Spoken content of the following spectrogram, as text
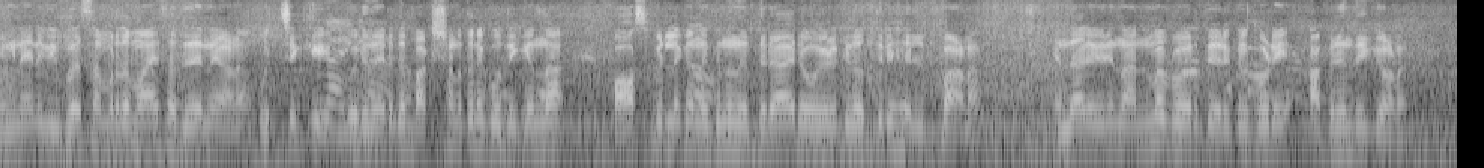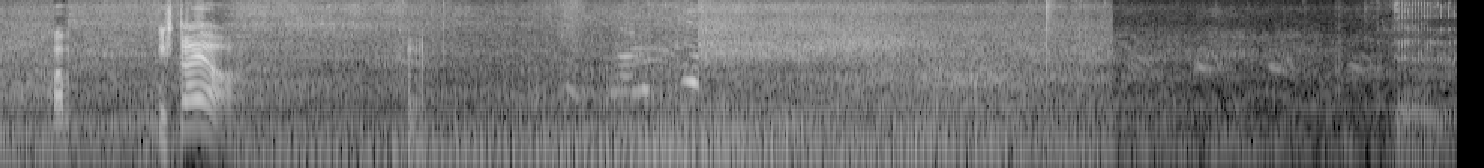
ഇങ്ങനെ അതിന് വിഭവസമൃദ്ധമായ സദ്യ തന്നെയാണ്. ഉച്ചയ്ക്ക് ഒരു നേരത്തെ ഭക്ഷണത്തിന് കുതിക്കുന്ന ഹോസ്പിറ്റലിലൊക്കെ നിൽക്കുന്ന നിദ്രായ രോഗികൾക്ക് ഇത് ഒത്തിരി ഹെൽപ്പാണ്. എന്തായാലും ഒരു നന്മ പ്രവൃത്തി ഒരിക്കൽ കൂടി അഭിനന്ദിക്കുകയാണ്. അപ്പം ഇഷ്ടമായോ Hey.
